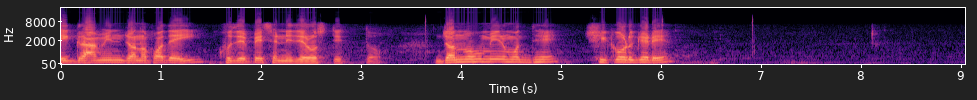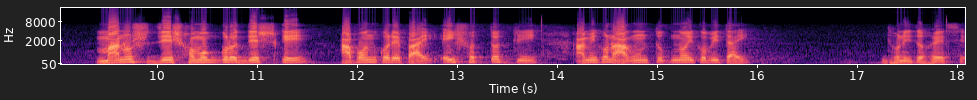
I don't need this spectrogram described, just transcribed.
এই গ্রামীণ জনপদেই খুঁজে পেয়েছেন নিজের অস্তিত্ব। জন্মভূমির মধ্যে শিকড় গেড়ে মানুষ যে সমগ্র দেশকে আপন করে পায়, এই সত্যটি আমি কোনো আগন্তুক নই কবিতায় ধ্বনিত হয়েছে।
